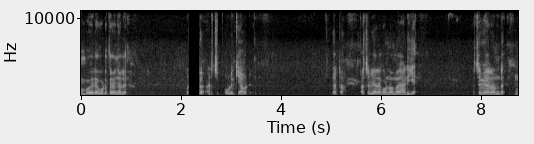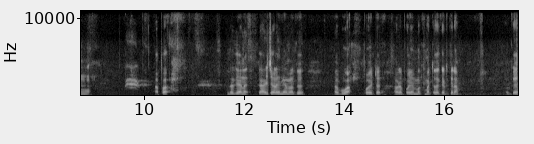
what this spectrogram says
അമ്പത് രൂപ കൊടുത്തു കഴിഞ്ഞാൽ അടിച്ച് പൊളിക്കാൻ പറ്റും കേട്ടോ പച്ചബിയറെ കൊണ്ടുവന്നാൽ അടിക്കാം. പച്ച ഉണ്ട് അപ്പോൾ ഇതൊക്കെയാണ് കാഴ്ചകൾ. ഇനി നമുക്ക് പോവാം. പോയിട്ട് അവിടെ പോയി നമുക്ക് മറ്റതൊക്കെ എടുത്തിടാം. ഓക്കെ.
